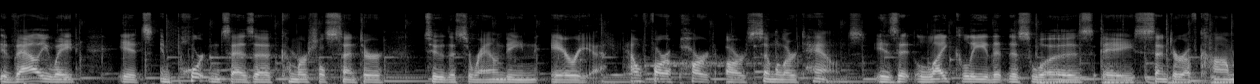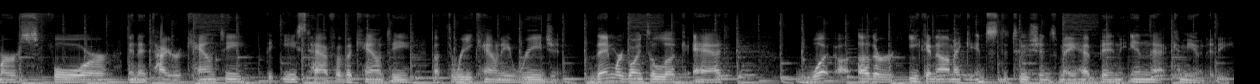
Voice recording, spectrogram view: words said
evaluate its importance as a commercial center to the surrounding area. How far apart are similar towns? Is it likely that this was a center of commerce for an entire county, the east half of a county, a three county region? Then we're going to look at what other economic institutions may have been in that community.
